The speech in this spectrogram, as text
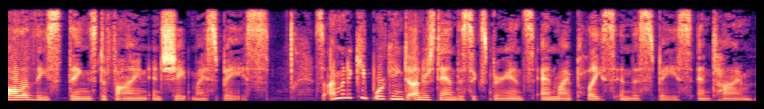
all of these things define and shape my space. So I'm going to keep working to understand this experience and my place in this space and time.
